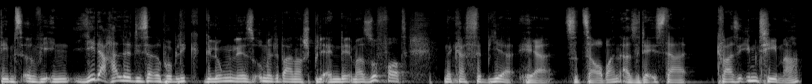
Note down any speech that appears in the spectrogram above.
dem es irgendwie in jeder Halle dieser Republik gelungen ist, unmittelbar nach Spielende immer sofort eine Kasse Bier herzuzaubern. Also der ist da quasi im Thema.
